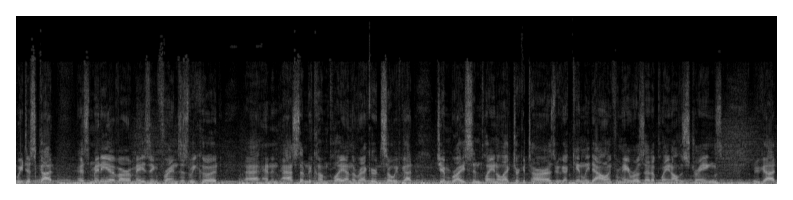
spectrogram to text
we just got as many of our amazing friends as we could uh, and asked them to come play on the record. So we've got Jim Bryson playing electric guitars. We've got Kinley Dowling from Hey Rosetta playing all the strings. We've got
